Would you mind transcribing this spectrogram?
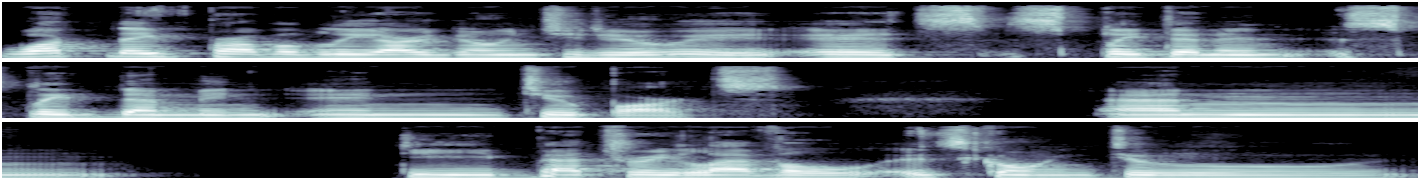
What they probably are going to do is it's split it in split them in in two parts, and the battery level is going to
